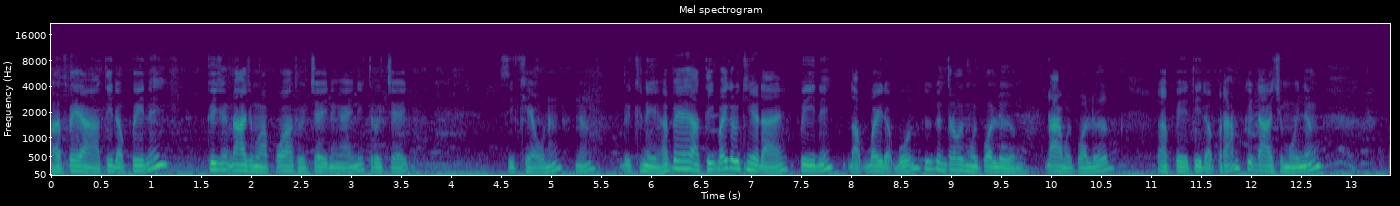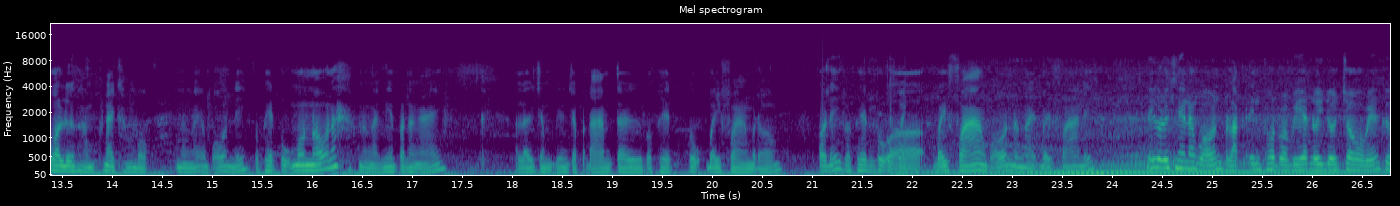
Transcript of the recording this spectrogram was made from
ហើយពេលអាទី12នេះ គឺយើងដើរជាមួយពណ៌ត្រួយចេកហ្នឹងឯងនេះត្រួយចេកស៊ីខេវហ្នឹងហ្នឹងដូចគ្នាហើយពេលអាទី3ក៏ដូចគ្នាដែរពីរនេះ13 14គឺ control ជាមួយពណ៌លឿងដើរជាមួយពណ៌លឿងដល់ពេលទី15គឺដើរជាមួយនឹងពណ៌លឿងខាងផ្នែកខាងមុខហ្នឹងហើយបងប្អូននេះប្រភេទពុក mono ណាហ្នឹងហើយមានប៉ុណ្្នឹងឯងឥឡូវចាំយើងចាប់ផ្ដើមទៅប្រភេទពុក3ហ្វាម្ដងអូនេះប្រភេទពុក3ហ្វាបងប្អូនហ្នឹងហើយ3ហ្វានេះ នេះក៏ដូចគ្នាដែរបងប្អូន plug input របស់វាដូចដូចចូលវាគឺ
